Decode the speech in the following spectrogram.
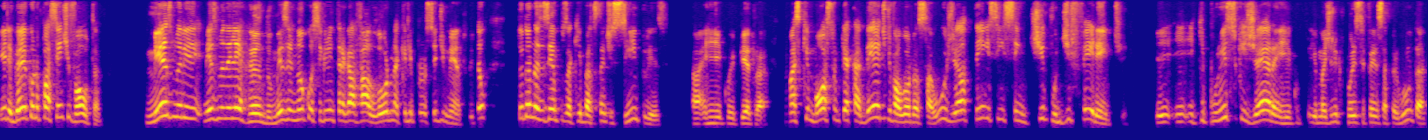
e ele ganha quando o paciente volta. Mesmo ele, mesmo ele errando, mesmo ele não conseguindo entregar valor naquele procedimento. Então, estou dando exemplos aqui bastante simples, Henrico e Pietra, mas que mostram que a cadeia de valor da saúde ela tem esse incentivo diferente. E, e, e, que por isso que gera, Henrico, imagino que por isso você fez essa pergunta,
